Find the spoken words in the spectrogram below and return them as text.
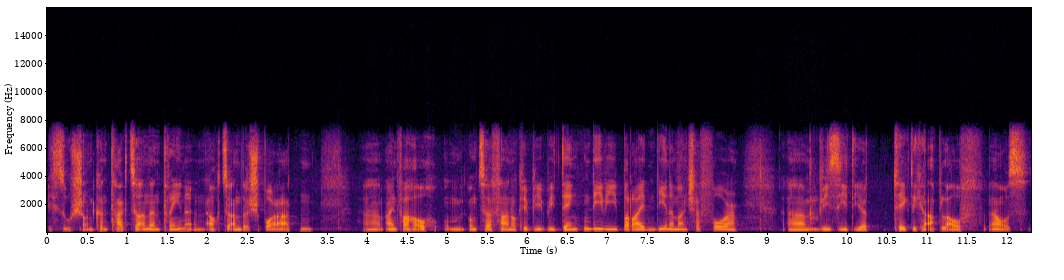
Ich suche schon Kontakt zu anderen Trainern, auch zu anderen Sportarten. Äh, einfach auch, um, um, zu erfahren, okay, wie, wie, denken die, wie bereiten die eine Mannschaft vor, ähm, wie sieht ihr täglicher Ablauf aus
